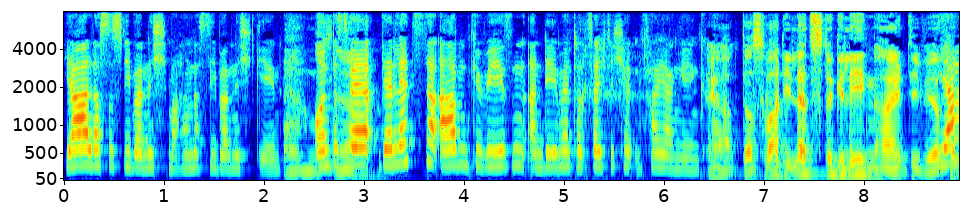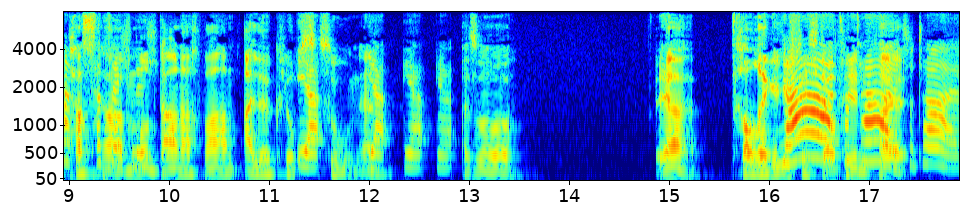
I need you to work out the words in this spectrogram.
Ja, lass es lieber nicht machen, lass lieber nicht gehen. Und, und das ja. wäre der letzte Abend gewesen, an dem wir tatsächlich hätten feiern gehen können. Ja, das war die letzte Gelegenheit, die wir ja, verpasst haben. Und danach waren alle Clubs ja. zu. Ne? Ja, ja, ja. Also, ja, traurige Geschichte auf total, jeden Fall. Total.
